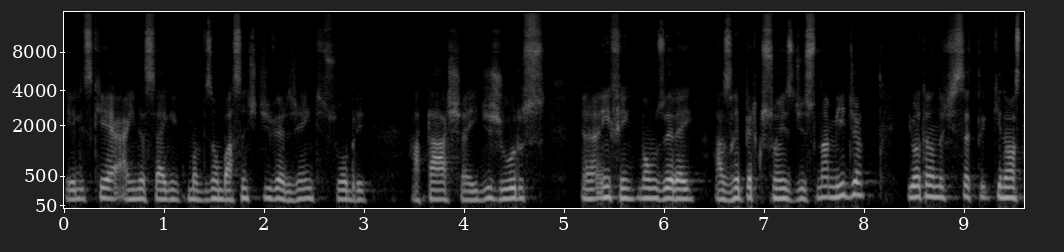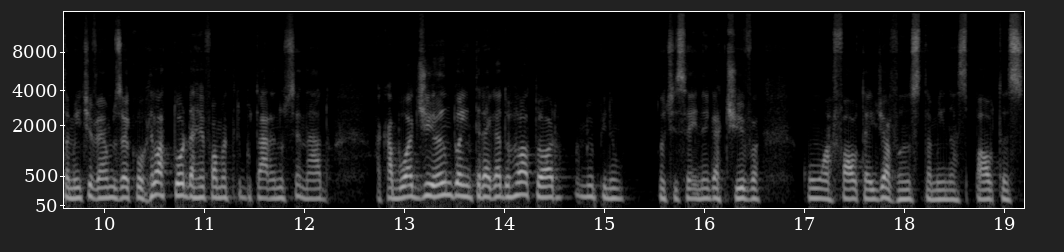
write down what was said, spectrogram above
Eles que ainda seguem com uma visão bastante divergente sobre a taxa aí de juros. É, enfim, vamos ver aí as repercussões disso na mídia. E outra notícia que nós também tivemos é que o relator da reforma tributária no Senado acabou adiando a entrega do relatório, na minha opinião, notícia aí negativa, com a falta aí de avanço também nas pautas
